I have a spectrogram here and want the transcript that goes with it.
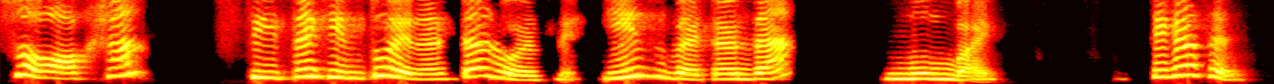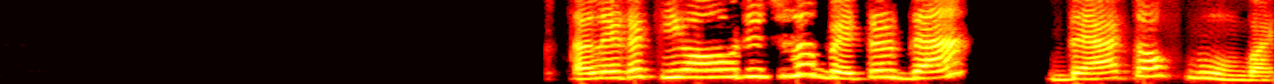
সো অপশন সি তে কিন্তু এরারটা রয়েছে। ইজ বেটার দ্যান মুম্বাই ঠিক আছে? তাহলে এটা কি হওয়া উচিত ছিল? Better than that of Mumbai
